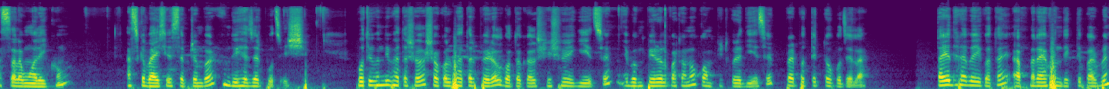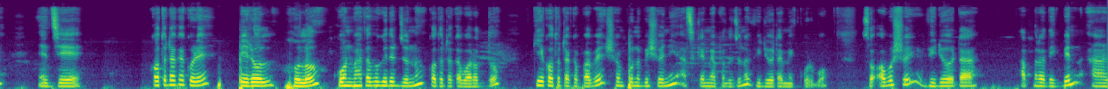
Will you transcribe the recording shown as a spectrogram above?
আসসালামু আলাইকুম। আজকে বাইশে সেপ্টেম্বর দুই হাজার পঁচিশ। প্রতিবন্ধী ভাতা সহ সকল ভাতার পেরোল গতকাল শেষ হয়ে গিয়েছে এবং পেরোল পাঠানো কমপ্লিট করে দিয়েছে প্রায় প্রত্যেকটা উপজেলা। তাই ধারাবাহিকতায় আপনারা এখন দেখতে পারবেন যে কত টাকা করে পেরোল হলো, কোন ভাতাভোগীদের জন্য কত টাকা বরাদ্দ, কে কত টাকা পাবে, সম্পূর্ণ বিষয় নিয়ে আজকে আমি আপনাদের জন্য ভিডিওটা মেক করব। সো অবশ্যই ভিডিওটা আপনারা দেখবেন আর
